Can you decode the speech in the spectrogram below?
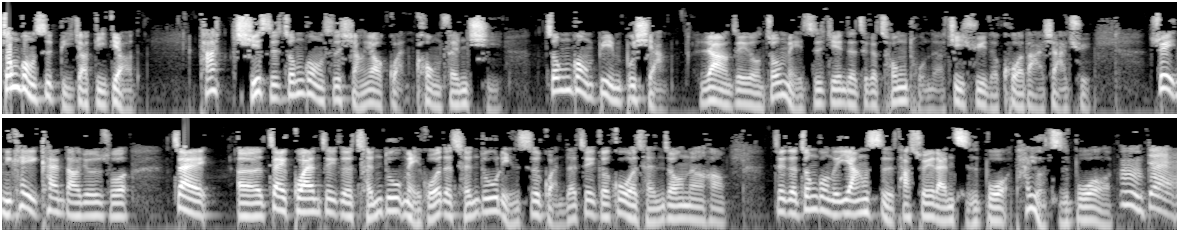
中共是比较低调的。他其实中共是想要管控分歧，中共并不想。让这种中美之间的这个冲突呢继续的扩大下去，所以你可以看到，就是说，在呃在关这个成都美国的成都领事馆的这个过程中呢，哈，这个中共的央视它虽然直播，它有直播，嗯，对，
